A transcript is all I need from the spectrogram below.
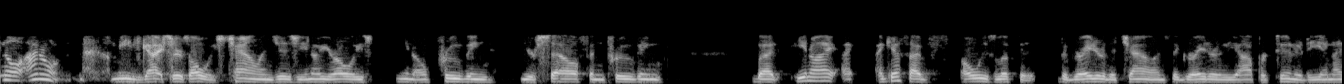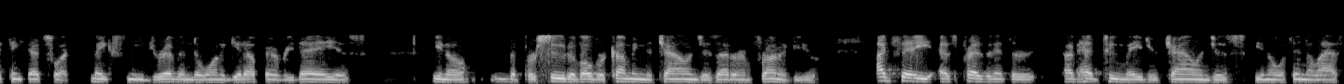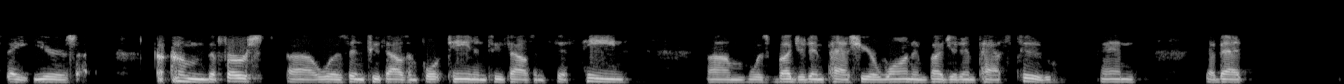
know, I don't. I mean, guys, there's always challenges. You know, you're always, you know, proving yourself and proving. But you know, I, I, I guess I've always looked at the greater the challenge, the greater the opportunity. And I think that's what makes me driven to want to get up every day is, you know, the pursuit of overcoming the challenges that are in front of you. I'd say as president, there, I've had two major challenges, you know, within the last eight years. the first uh, was in 2014 and 2015 um, was budget impasse year one and budget impasse two. And that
